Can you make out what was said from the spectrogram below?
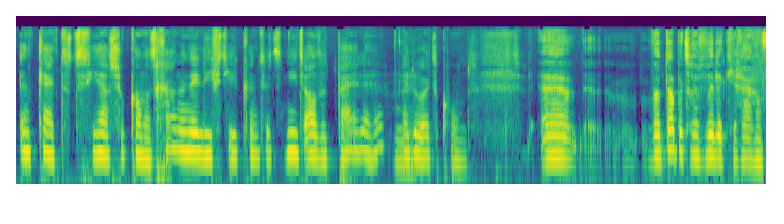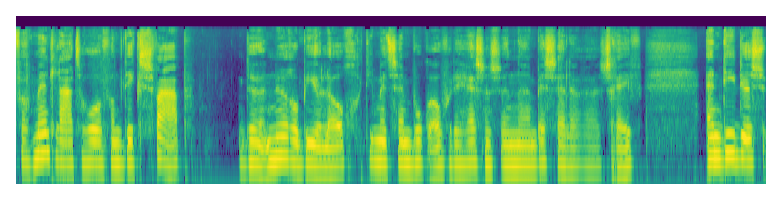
en kijk, dat, ja, zo kan het gaan in de liefde. Je kunt het niet altijd peilen, hè, waardoor het komt. Eh, wat dat betreft wil ik je graag een fragment laten horen van Dick Swaap. De neurobioloog die met zijn boek over de hersens een eh, bestseller eh, schreef. En die dus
